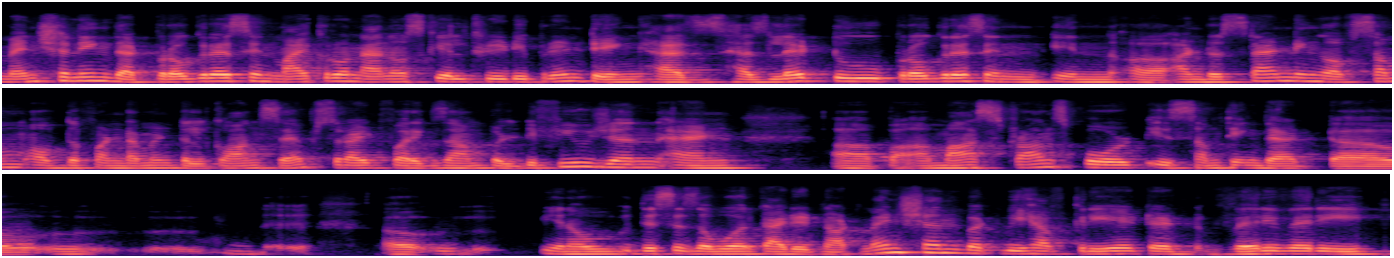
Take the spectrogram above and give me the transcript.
mentioning that progress in micro nanoscale 3D printing has, has led to progress in, in uh, understanding of some of the fundamental concepts, right? For example, diffusion and uh, mass transport is something that uh, you know, this is a work I did not mention, but we have created very, very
